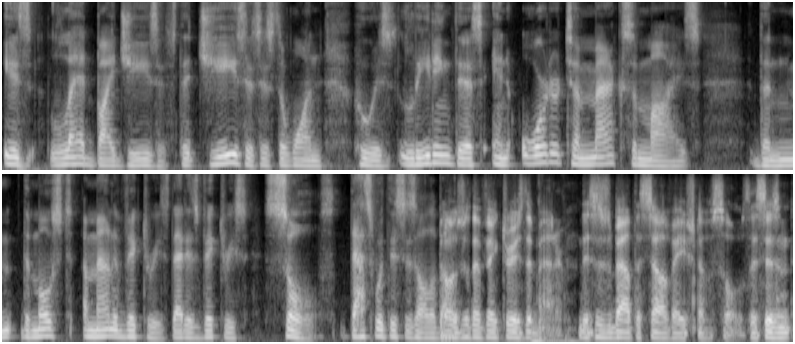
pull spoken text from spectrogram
is led by Jesus, that Jesus is the one who is leading this in order to maximize the the most amount of victories that is victories souls. That's what this is all about. Those are the victories that matter. This is about the salvation of souls. This isn't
